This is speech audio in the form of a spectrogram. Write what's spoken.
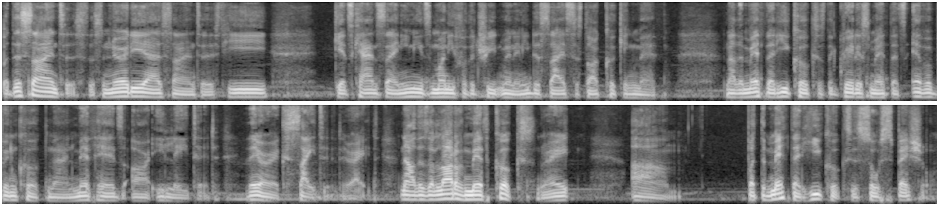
But this scientist, this nerdy ass scientist, he gets cancer and he needs money for the treatment, and he decides to start cooking meth. Now, the meth that he cooks is the greatest meth that's ever been cooked, man. Meth heads are elated. They are excited, right? Now, there's a lot of meth cooks, right? Um, but the meth that he cooks is so special.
